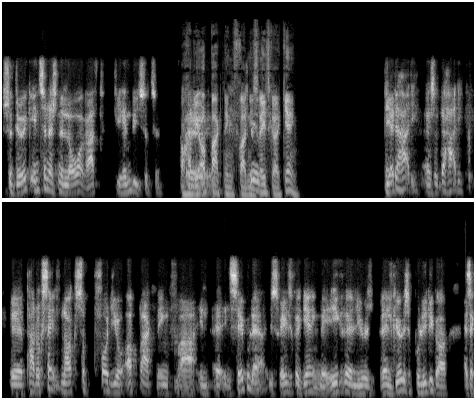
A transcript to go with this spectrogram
Så det er jo ikke international lov og ret, de henviser til. Og har de øh, opbakning fra den israelske regering? Ja, det har de. Altså, det har de. Øh, paradoxalt nok, så får de jo opbakning fra en, øh, en sekulær israelsk regering med ikke religiøse, religiøse politikere, altså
